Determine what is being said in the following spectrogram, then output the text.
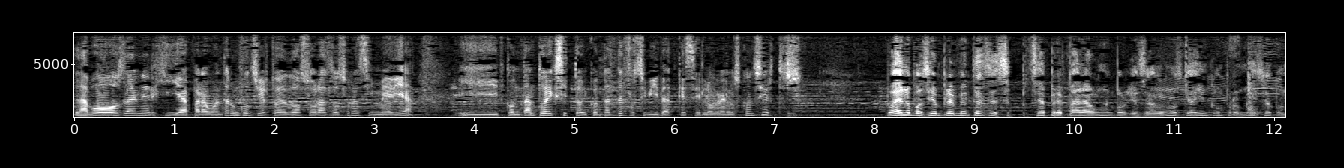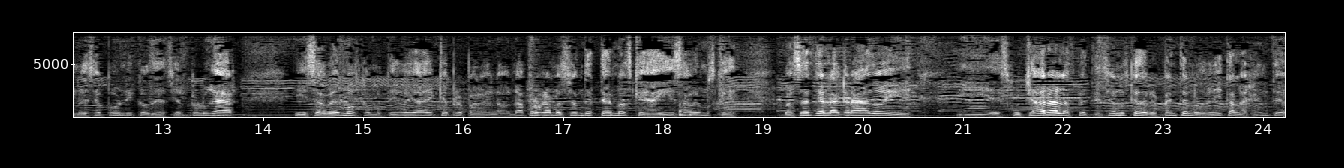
la voz, la energía, para aguantar un concierto de dos horas, dos horas y media y con tanto éxito y con tanta efusividad que se logra en los conciertos? Bueno, pues simplemente se, se prepara uno porque sabemos que hay un compromiso con ese público de cierto lugar y sabemos, como te digo, ya hay que preparar la, la programación de temas que ahí sabemos que va a ser del agrado y, y escuchar a las peticiones que de repente nos grita la gente.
